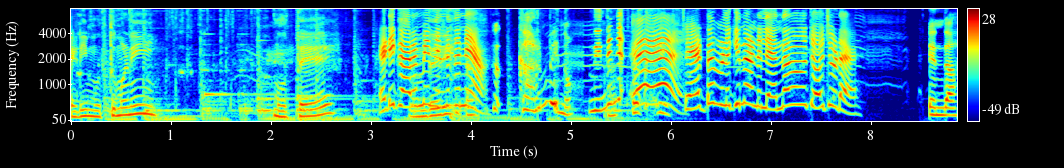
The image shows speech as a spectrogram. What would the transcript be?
എടി മുത്തുമണി. മുത്തേ. എടി കറമ്പി നിന്നെ തന്നെയാ. കറമ്പിന്നോ? നിന്നെ ഞാൻ- ഏ, ചേട്ടൻ വിളിക്കുന്നുണ്ടല്ലേ? എന്താണെന്ന് ചോദിച്ചൂടെ? എന്താ?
